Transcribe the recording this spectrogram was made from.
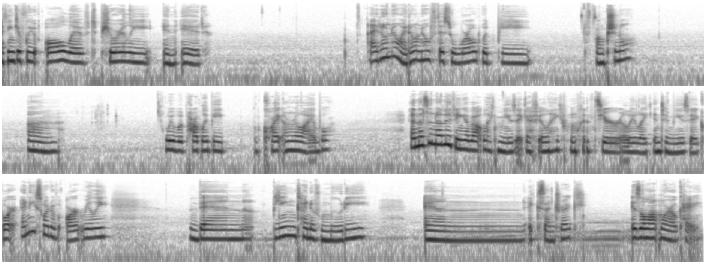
I think if we all lived purely in id, I don't know. I don't know if this world would be functional. Um, we would probably be quite unreliable. And that's another thing about like music. I feel like once you're really like into music or any sort of art really, then being kind of moody and eccentric is a lot more okay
